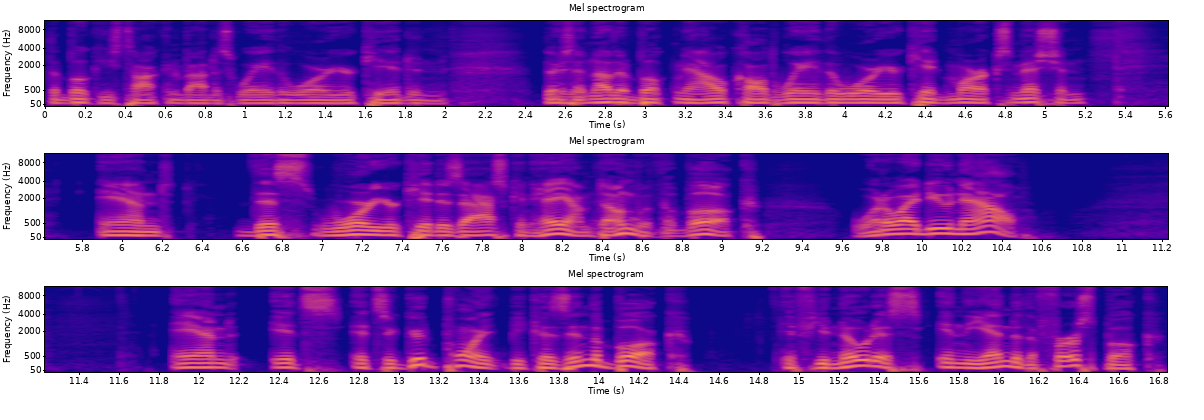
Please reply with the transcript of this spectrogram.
the book he's talking about is Way of the Warrior Kid. And there's another book now called Way of the Warrior Kid Mark's Mission. And this warrior kid is asking, "Hey, I'm done with the book. What do I do now?" And it's it's a good point because in the book, if you notice in the end of the first book,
